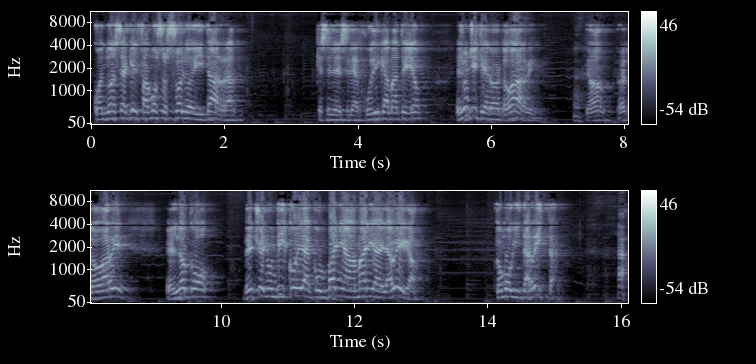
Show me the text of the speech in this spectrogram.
cuando hace aquel famoso solo de guitarra, que se le, se le adjudica a Mateo, es un chiste de Roberto Barri. ¿No? Roberto Barri, el loco, de hecho en un disco él acompaña a Amalia de la Vega como guitarrista.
